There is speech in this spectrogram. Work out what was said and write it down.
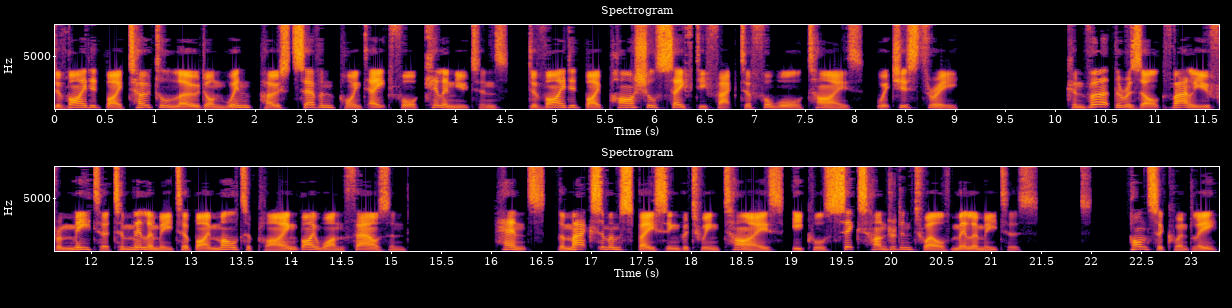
divided by total load on wind post 7.84 kilonewtons divided by partial safety factor for wall ties, which is 3. Convert the result value from meter to millimeter by multiplying by 1000. Hence, the maximum spacing between ties equals 612 millimeters. Consequently,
